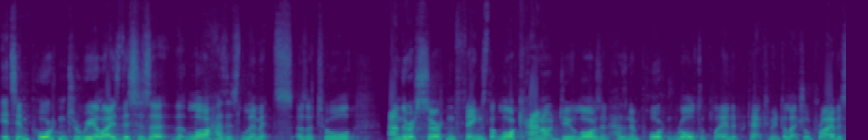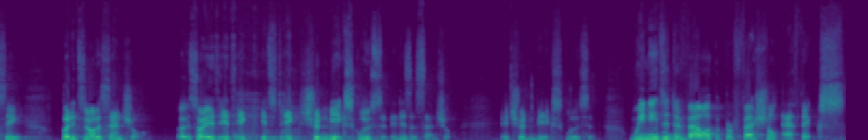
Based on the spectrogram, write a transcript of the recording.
it's important to realize this is a, that law has its limits as a tool, and there are certain things that law cannot do. Law has an important role to play in the protection of intellectual privacy, but it's not essential. Uh, sorry, it, it, it, it shouldn't be exclusive. It is essential. It shouldn't be exclusive. We need to develop a professional ethics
